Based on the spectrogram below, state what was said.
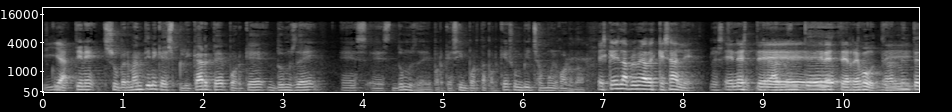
Y ya. Tiene, Superman tiene que explicarte por qué Doomsday es, es Doomsday, por qué se importa, por qué es un bicho muy gordo. Es que es la primera vez que sale Es que en, este, en este reboot. Realmente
